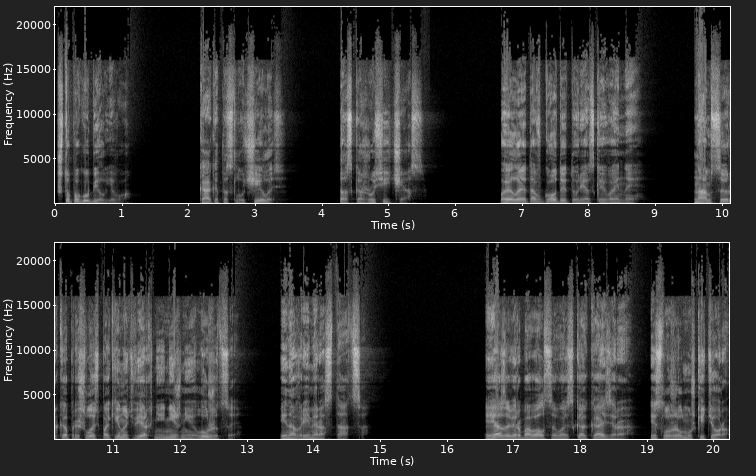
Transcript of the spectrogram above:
что погубил его. Как это случилось, да скажу сейчас. Было это в годы Турецкой войны. Нам с Ирка пришлось покинуть верхние и нижние лужицы — и на время расстаться. Я завербовался в войска Кайзера и служил мушкетером.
